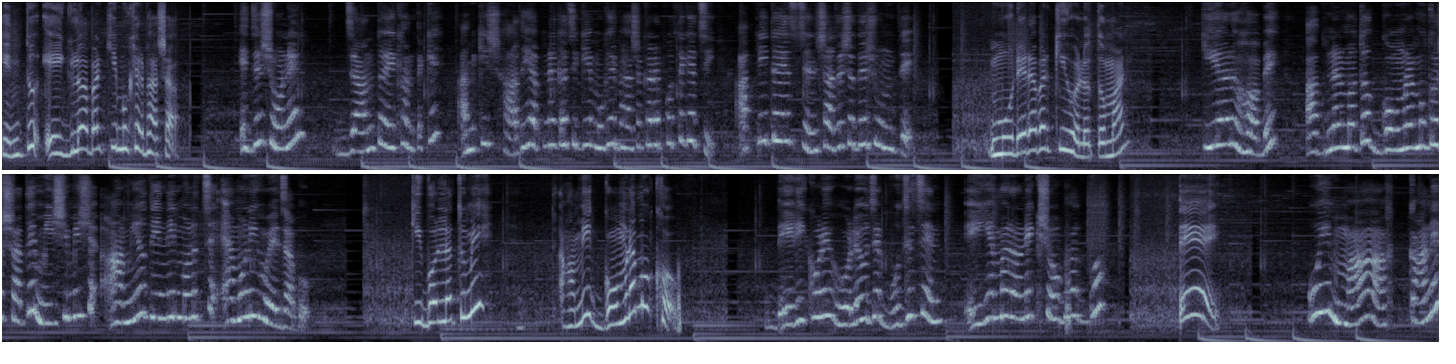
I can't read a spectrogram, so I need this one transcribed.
কিন্তু এইগুলো আবার কি মুখের ভাষা? এই যে শোনেন জান তো এখান থেকে আমি কি সাধে আপনার কাছে গিয়ে মুখের ভাষা খারাপ করতে গেছি? আপনি তো এসেছেন সাথে সাথে শুনতে। মুডের আবার কি হলো তোমার? কি আর হবে আপনার মতো গোমরার মুখের সাথে মিশে মিশে আমিও দিন দিন মনে হচ্ছে এমনই হয়ে যাব। কি বললা তুমি? আমি গোমরা মুখ? করে হলেও যে বুঝেছেন, এই আমার অনেক সৌভাগ্য? এই, ওই মা কানে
